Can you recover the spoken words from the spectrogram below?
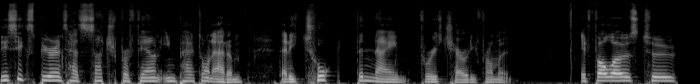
This experience had such a profound impact on Adam that he took the name for his charity from it. It follows, too,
